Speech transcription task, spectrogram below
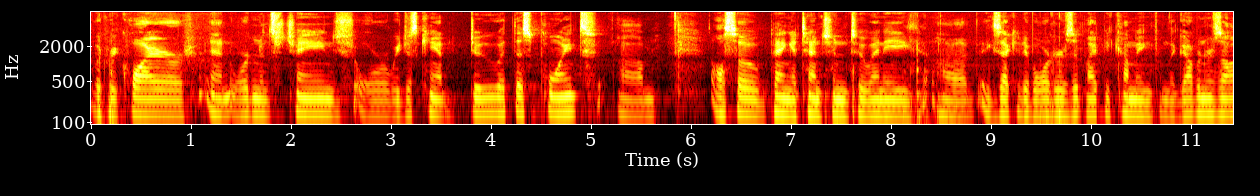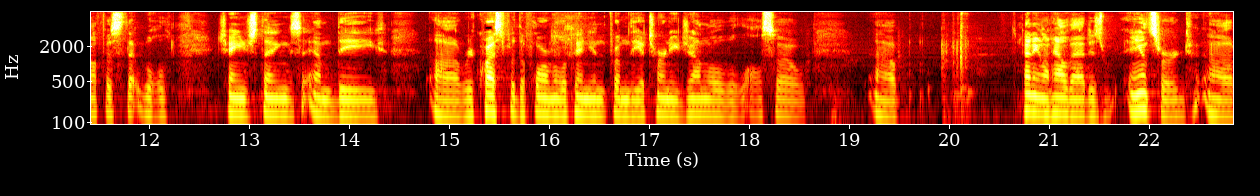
would require an ordinance change or we just can't do at this point. Um, also, paying attention to any uh, executive orders that might be coming from the governor's office that will change things, and the uh, request for the formal opinion from the attorney general will also, uh, depending on how that is answered, uh,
